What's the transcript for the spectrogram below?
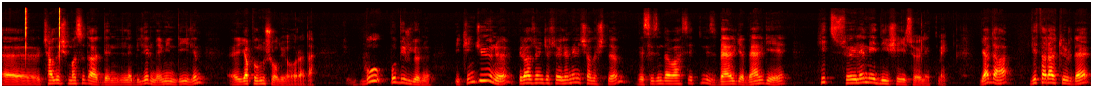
e, çalışması da denilebilir mi emin değilim e, yapılmış oluyor orada. Bu, bu bir yönü. İkinci yönü biraz önce söylemeye çalıştığım ve sizin de bahsettiğiniz belge, belgeye hiç söylemediği şeyi söyletmek. Ya da literatürde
